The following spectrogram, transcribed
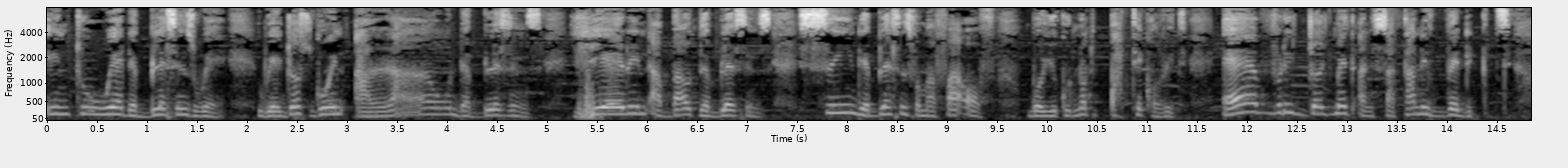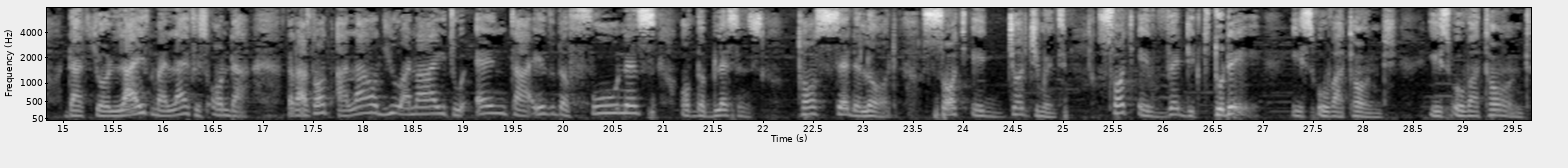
into where the blessings were. We were just going around the blessings, hearing about the blessings, seeing the blessings from afar off, but you could not partake of it. Every judgment and satanic verdict that your life, my life is under, that has not allowed you and I to enter into the fullness of the blessings. Thus said the Lord, such a judgment, such a verdict today is overturned is overturned,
